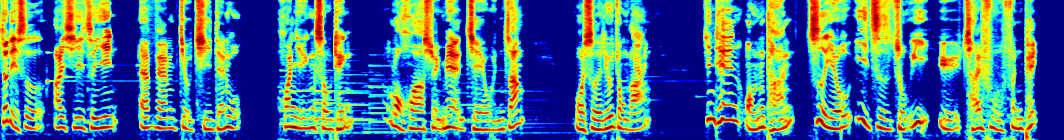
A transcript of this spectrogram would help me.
这里是爱惜之音 FM 九七点五，欢迎收听《落花水面皆文章》，我是刘总郎。今天我们谈自由意志主义与财富分配。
